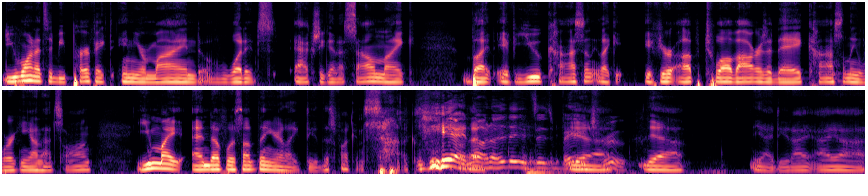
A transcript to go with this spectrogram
you want it to be perfect in your mind of what it's actually going to sound like. But if you constantly like if you're up 12 hours a day constantly working on that song, you might end up with something you're like, dude, this fucking sucks. yeah no no it's, it's very Yeah. true Yeah. Yeah, dude. I I uh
